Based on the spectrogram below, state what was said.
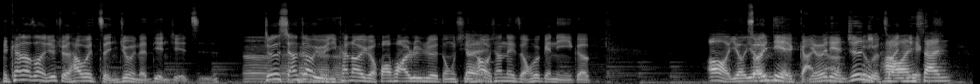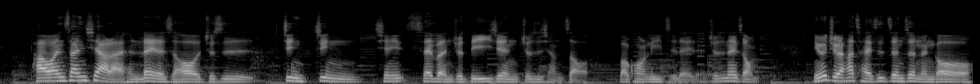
你看到之后，你就觉得它会拯救你的电解质，就是相较于你看到一个花花绿绿的东西，它好像那种会给你一个哦，有有一点感，有一点就是你爬完山，爬完山下来很累的时候，就是进进先 seven 就第一件就是想找宝矿力之类的，就是那种你会觉得它才是真正能够。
